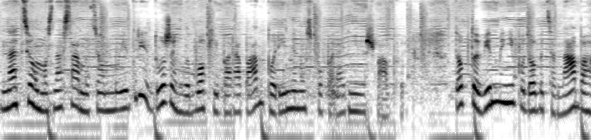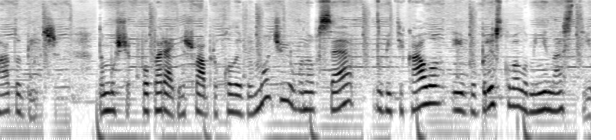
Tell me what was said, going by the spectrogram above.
На цьому, на саме цьому відрі дуже глибокий барабан порівняно з попередньою шваброю. Тобто він мені подобається набагато більше. Тому що попередню швабру, коли вимочую, воно все відтікало і вибризкувало мені на стіни.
